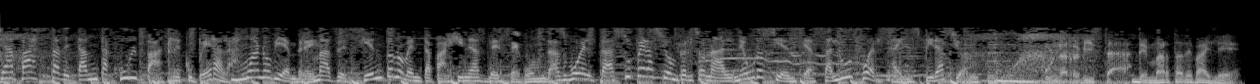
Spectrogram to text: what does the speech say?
Ya basta de tanta culpa. Recupérala. Mua Noviembre. Más de 190 páginas de segundas vueltas, superación personal, neurociencia, salud, fuerza e inspiración. Una revista de Marta de Baile.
